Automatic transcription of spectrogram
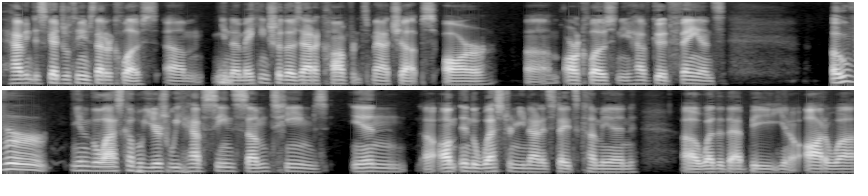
having to schedule teams that are close, um, you know, making sure those out of conference matchups are um, are close and you have good fans. Over you know the last couple years, we have seen some teams in uh, on, in the Western United States come in, uh, whether that be you know Ottawa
